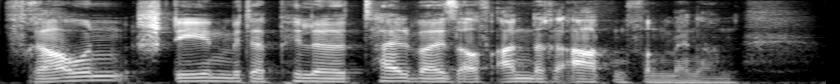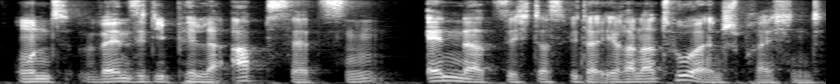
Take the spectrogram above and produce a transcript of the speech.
Frauen stehen mit der Pille teilweise auf andere Arten von Männern. Und wenn sie die Pille absetzen, ändert sich das wieder ihrer Natur entsprechend.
